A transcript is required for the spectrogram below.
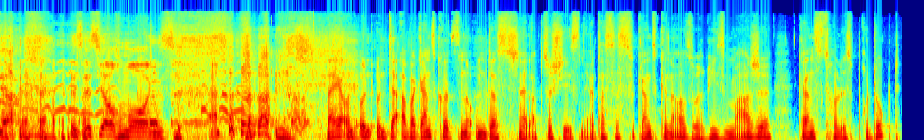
ja, es ist ja auch morgens. naja, und, und, und da, aber ganz kurz, nur, um das schnell abzuschließen. Ja, das ist ganz genau so. Riesenmarkt. Marge, ganz tolles Produkt.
